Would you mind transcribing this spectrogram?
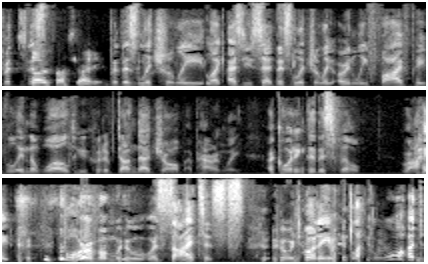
but so frustrating. But there's literally, like as you said, there's literally only five people in the world who could have done that job, apparently, according to this film. Right? Four of them who were scientists who were not even like, what?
